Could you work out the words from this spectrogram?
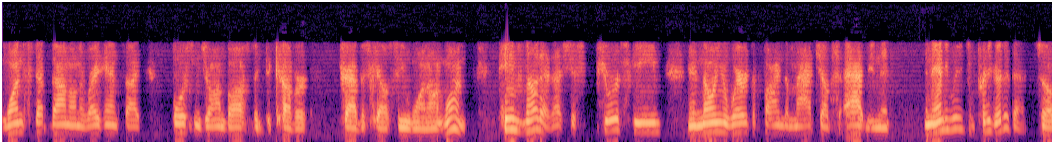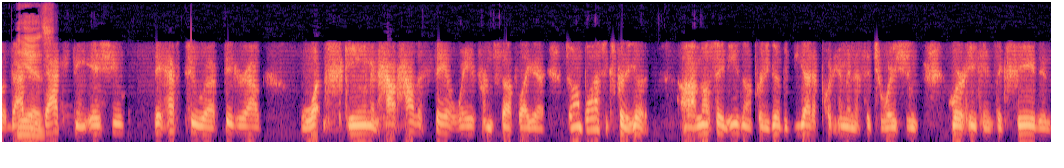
one step down on the right hand side, forcing Jon Bostic to cover Travis Kelce one on one. Teams know that. That's just pure scheme and knowing where to find the matchups at. And, it, and Andy Reid's pretty good at that. So that's, that's the issue. They have to uh, figure out what scheme and how, how to stay away from stuff like that. Jon Bostic's pretty good. Uh, I'm not saying he's not pretty good, but you got to put him in a situation where he can succeed. And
